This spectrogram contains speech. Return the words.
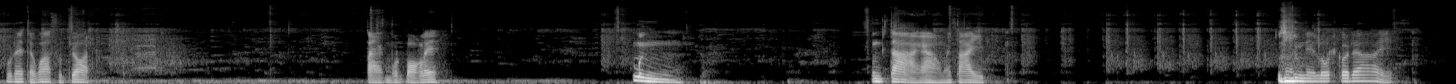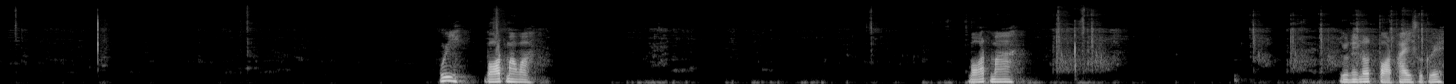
พูดได้แต่ว่าสุดยอด แตกหมดบอกเลย มึง มึงตายอ้าวไม่ตายอีกยิงในรถก็ได้ อุ้ย บอสมาว่ะ บอสมา อยู่ในรถปลอดภัยสุดเว้ย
